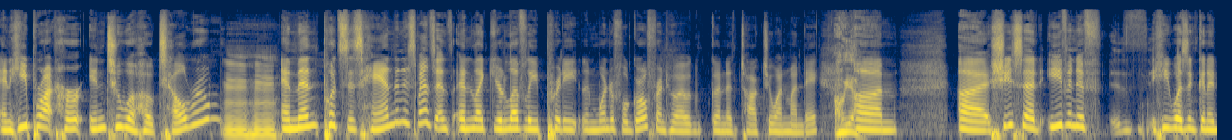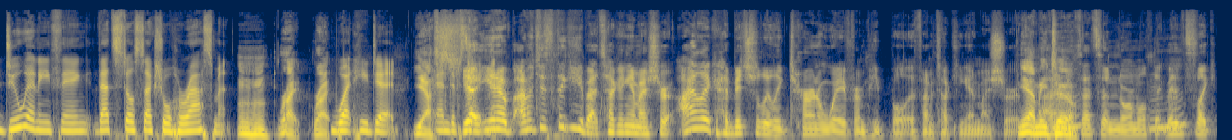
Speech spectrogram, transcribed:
and he brought her into a hotel room Mm-hmm. and then puts his hand in his pants and, and like your lovely pretty and wonderful girlfriend who i'm going to talk to on monday Oh, yeah. um, uh, she said even if he wasn't going to do anything that's still sexual harassment Mhm. Right, right. what he did Yes. End of Yeah, statement. you know, I was just thinking about tucking in my shirt. I like habitually like turn away from people if I'm tucking in my shirt. Yeah, me I don't know too. if that's a normal thing, but it's like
